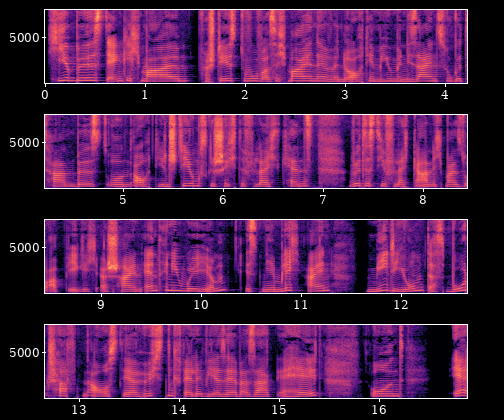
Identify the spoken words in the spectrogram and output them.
hier bist, denke ich mal, verstehst du, was ich meine. Wenn du auch dem Human Design zugetan bist und auch die Entstehungsgeschichte vielleicht kennst, wird es dir vielleicht gar nicht mal so abwegig erscheinen. Anthony William ist nämlich ein Medium, das Botschaften aus der höchsten Quelle, wie er selber sagt, erhält. Und er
